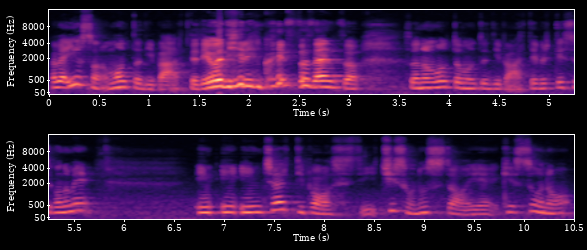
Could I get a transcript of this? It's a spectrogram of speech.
Vabbè, io sono molto di parte, devo dire in questo senso, sono molto molto di parte, perché secondo me in, in, in certi posti ci sono storie che sono,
